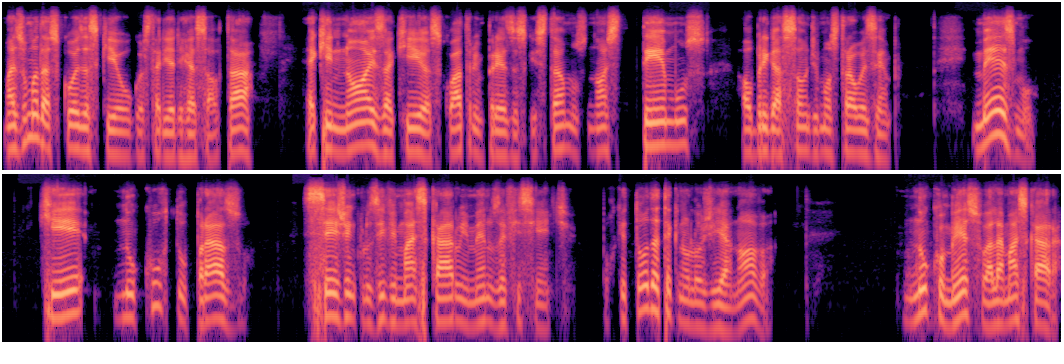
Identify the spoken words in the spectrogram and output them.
mas uma das coisas que eu gostaria de ressaltar é que nós aqui, as quatro empresas que estamos, nós temos a obrigação de mostrar o exemplo mesmo que no curto prazo seja inclusive mais caro e menos eficiente, porque toda tecnologia nova, no começo, ela é mais cara.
